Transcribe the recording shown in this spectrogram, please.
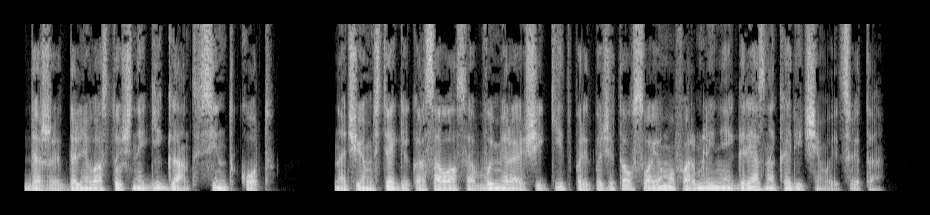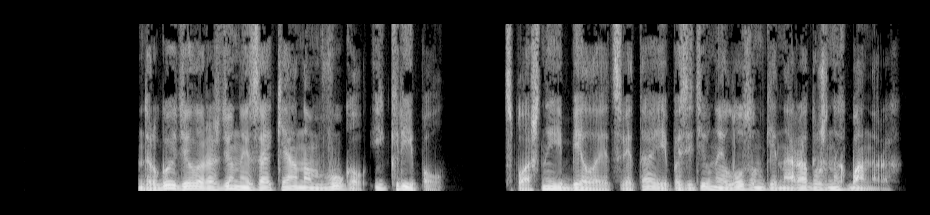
Даже дальневосточный гигант Синткот, на чьем стяге красовался вымирающий кит, предпочитал в своем оформлении грязно-коричневые цвета. Другое дело рожденные за океаном в угол и крипл. Сплошные белые цвета и позитивные лозунги на радужных баннерах.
